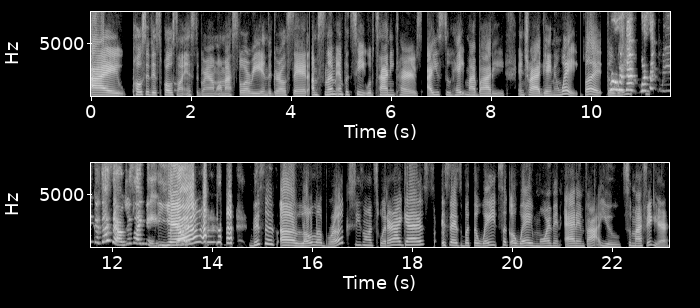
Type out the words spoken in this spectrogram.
I posted this post on Instagram on my story, and the girl said, I'm slim and petite with tiny curves. I used to hate my body and try gaining weight, but the weight. Was that, was that me? Because that sounds just like me. Yeah. this is uh Lola Brooks. She's on Twitter, I guess. It says, but the weight took away more than adding value to my figure.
